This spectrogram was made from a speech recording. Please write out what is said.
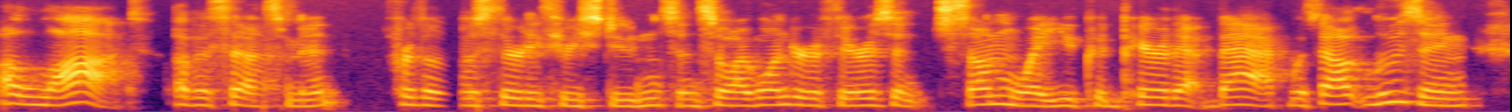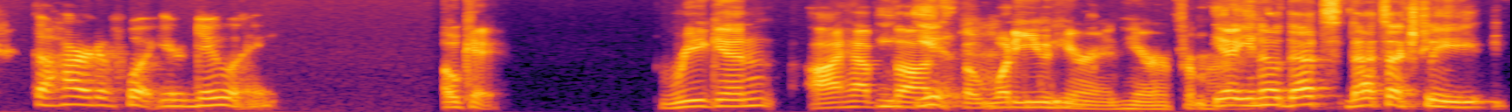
a lot of assessment for those 33 students. And so I wonder if there isn't some way you could pare that back without losing the heart of what you're doing. Okay. Regan, I have thoughts, yeah. but what are you hearing here from her? Yeah, you know, that's that's actually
